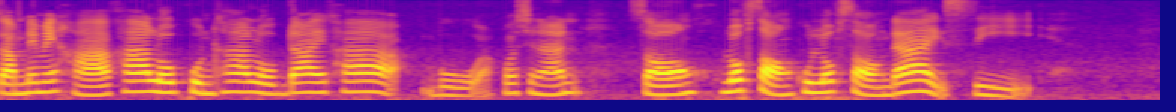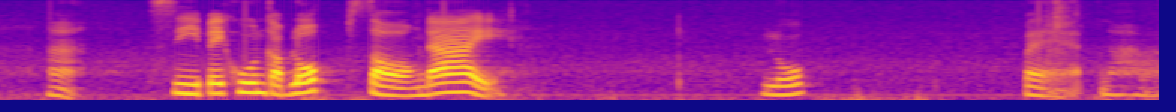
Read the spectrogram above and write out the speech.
จำได้ไหมคะ ค่าลบคูณค่าลบได้ค่าบวก เพราะฉะนั้น2ลบ2คูณลบ2ได้4อะ 4 ไปคูณกับลบ 2 ได้ ลบ 8 นะคะ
